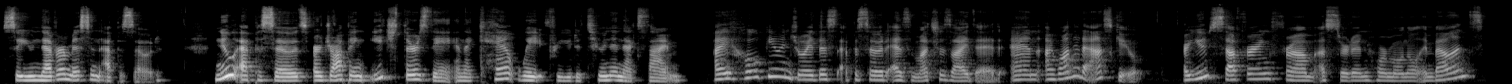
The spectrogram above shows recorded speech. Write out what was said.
so you never miss an episode. New episodes are dropping each Thursday, and I can't wait for you to tune in next time. I hope you enjoyed this episode as much as I did, and I wanted to ask you are you suffering from a certain hormonal imbalance?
